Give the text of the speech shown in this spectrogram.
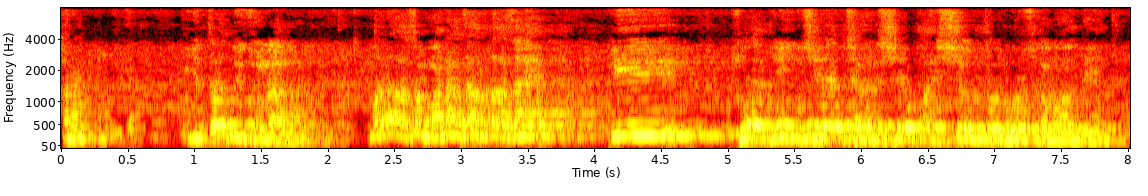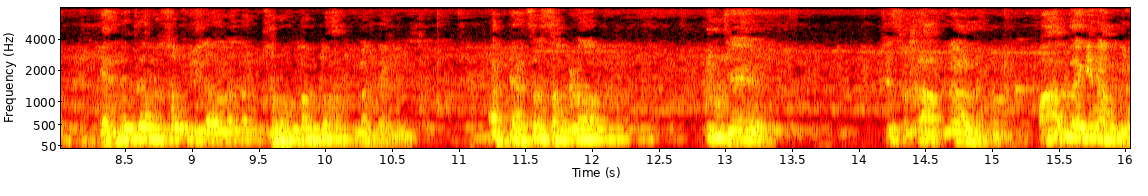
फरक इथंच दिसून आला. मला असं मनाचा अर्थ असा आहे की जो तीनशे चारशे पाचशे रुपये रोज कमावते त्याने जर असं बिल तर खरोखर तो आत्महत्या केली आणि त्याचं सगळं जे ते सगळं आपल्याला पाप लागेल आपलं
